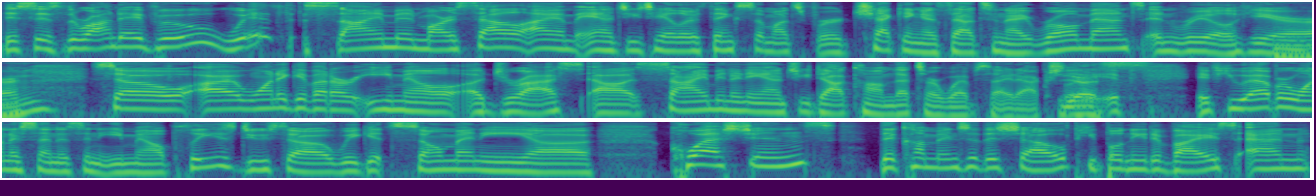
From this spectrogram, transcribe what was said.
This is the rendezvous with Simon Marcel. I am Angi Taylor. Thanks so much for checking us out tonight. Romance and real here. Mm-hmm. So I want to give out our email address, uh, simonandangie.com. That's our website, actually. Yes. If if you ever want to send us an email, please do so. We get so many uh, questions that come into the show. People need advice. And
